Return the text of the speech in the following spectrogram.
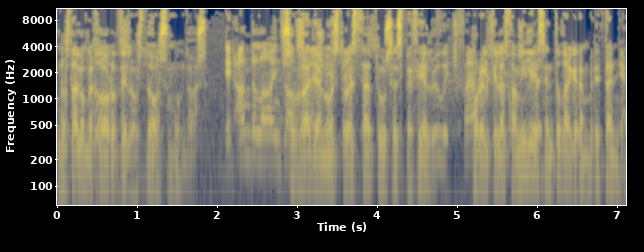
nos da lo mejor de los dos mundos. Subraya nuestro estatus especial, por el que las familias en toda Gran Bretaña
